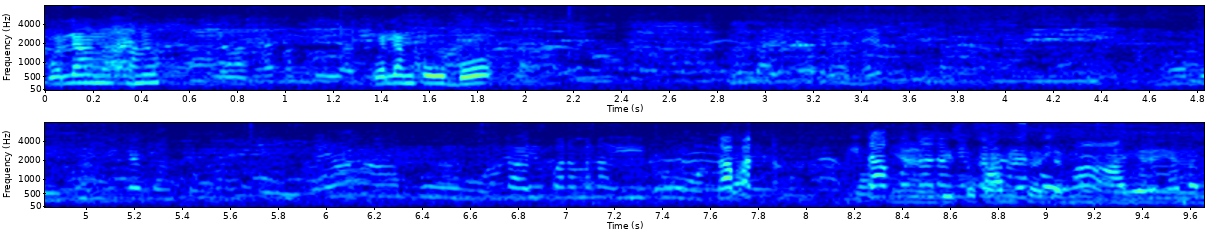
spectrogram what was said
Walang ano? Walang kubo? Layo pa naman ang iko. Dapat Kami sa damahan ngayon.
